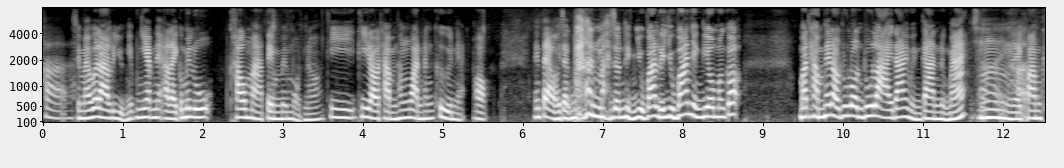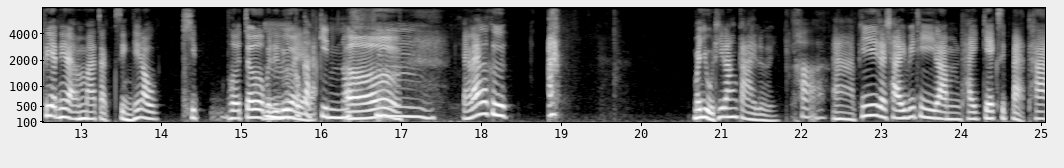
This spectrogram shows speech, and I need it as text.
ค่ะใช่ไหมเวลาเราอยู่เงียบๆเนี่ยอะไรก็ไม่รู้เข้ามาเต็มไปหมดเนาะที่ที่เราทำทั้งวันทั้งคืนเนี่ยออก ตั้งแต่ออกจากบ้านมาจนถึงอยู่บ้านหรืออยู่บ้านอย่างเดียวมันก็มาทำให้เราทุรนทุรายได้เหมือนกันถูกไหมใช่อืมค่ะในความเครียดนี่แหละมันมาจากสิ่งที่เราคิดเพ้อเจ้อไปเรื่อยๆก็กัดอะกินเนาะเออมอย่างแรกก็คืออะมาอยู่ที่ร่างกายเลย ค่ะ อ่า พี่จะใช้วิธีรำไทยเก๊กสิบแปดท่า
